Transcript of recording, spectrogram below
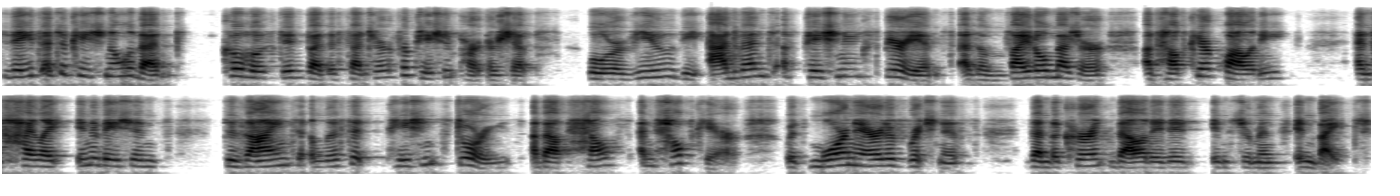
Today's educational event co-hosted by the Center for Patient Partnerships, will review the advent of patient experience as a vital measure of healthcare quality and highlight innovations designed to elicit patient stories about health and healthcare with more narrative richness than the current validated instruments invite,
